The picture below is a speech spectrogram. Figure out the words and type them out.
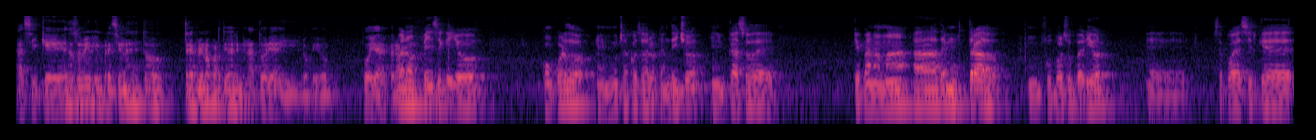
Así que esas son mis impresiones de estos tres primeros partidos de eliminatoria y lo que yo puedo llegar a esperar. Bueno, fíjense que yo concuerdo en muchas cosas de lo que han dicho. En el caso de que Panamá ha demostrado un fútbol superior, eh, se puede decir que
